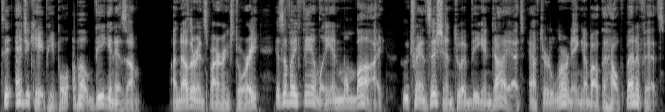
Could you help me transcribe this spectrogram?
to educate people about veganism. Another inspiring story is of a family in Mumbai who transitioned to a vegan diet after learning about the health benefits.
